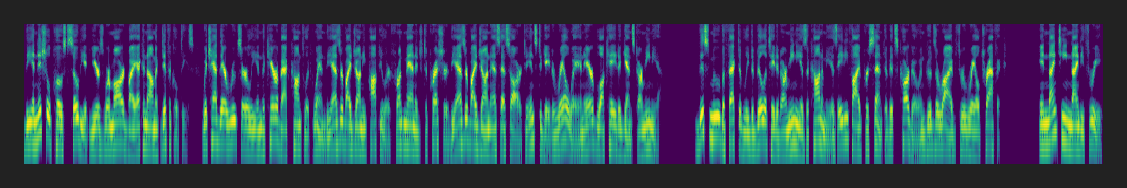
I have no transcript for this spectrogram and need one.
The initial post-Soviet years were marred by economic difficulties, which had their roots early in the Karabakh conflict when the Azerbaijani Popular Front managed to pressure the Azerbaijan SSR to instigate a railway and air blockade against Armenia. This move effectively debilitated Armenia's economy as 85% of its cargo and goods arrived through rail traffic. In 1993,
